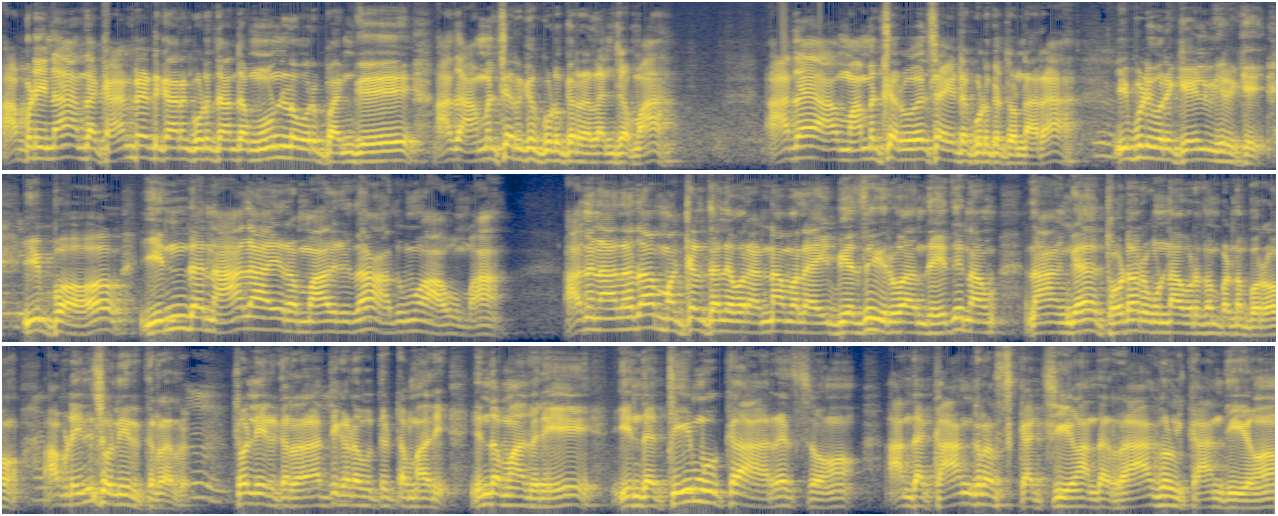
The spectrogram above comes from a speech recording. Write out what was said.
அப்படின்னா அந்த கான்ட்ராக்டுக்காரன் கொடுத்த அந்த மூணில் ஒரு பங்கு அது அமைச்சருக்கு கொடுக்குற லஞ்சமா? அதை அவ- அமைச்சர் விவசாயிகிட்ட கொடுக்க சொன்னாரா? இப்படி ஒரு கேள்வி இருக்குது இப்போ இந்த நாலாயிரம் மாதிரி தான் அதுவும் ஆகுமா? அதனால தான் மக்கள் தலைவர் அண்ணாமலை ஐபிஎஸ் இருபதாம் தேதி நாம் நாங்கள் தொடர் உண்ணாவிரதம் பண்ண போகிறோம் அப்படின்னு சொல்லியிருக்கிறாரு. சொல்லியிருக்கிறார். அத்திக்கடவு திட்டம் மாதிரி. இந்த மாதிரி இந்த திமுக அரசும் அந்த காங்கிரஸ் கட்சியும் அந்த ராகுல் காந்தியும்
